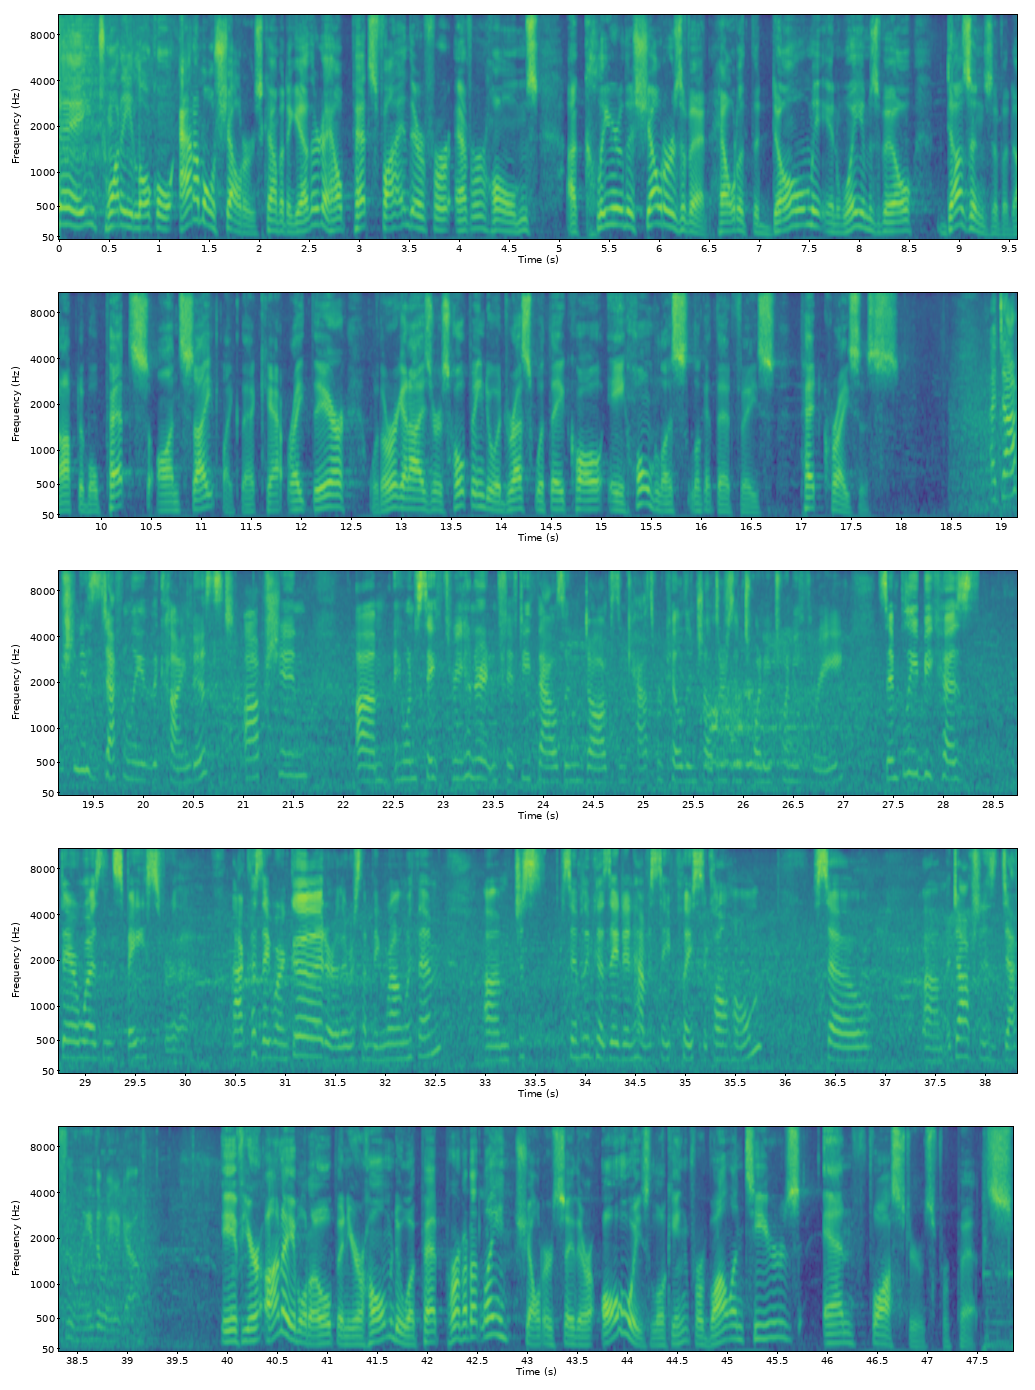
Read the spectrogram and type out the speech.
Today, 20 local animal shelters coming together to help pets find their forever homes. A Clear the Shelters event held at the Dome in Williamsville. Dozens of adoptable pets on site, like that cat right there, with organizers hoping to address what they call a homeless, look at that face, pet crisis. Adoption is definitely the kindest option. Um, I want to say 350,000 dogs and cats were killed in shelters in 2023 simply because there wasn't space for them. Not because they weren't good or there was something wrong with them, um, just simply because they didn't have a safe place to call home. So um, adoption is definitely the way to go. If you're unable to open your home to a pet permanently, shelters say they're always looking for volunteers and fosters for pets.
